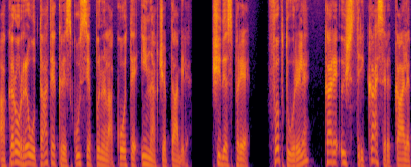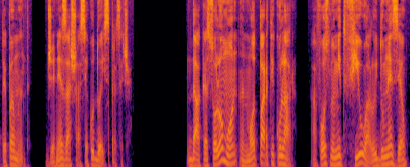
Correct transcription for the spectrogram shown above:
a căror răutate crescuse până la cote inacceptabile și despre făpturile care își stricaseră cale pe pământ. Geneza 6 cu 12. Dacă Solomon, în mod particular, a fost numit fiu al lui Dumnezeu,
